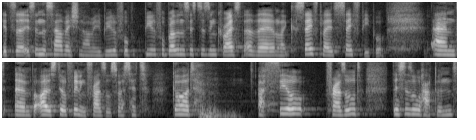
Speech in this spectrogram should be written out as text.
It's, uh, it's in the Salvation Army, beautiful, beautiful brothers and sisters in Christ that are there, like safe place, safe people. And, um, but I was still feeling frazzled, so I said, God, I feel frazzled. This has all happened.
